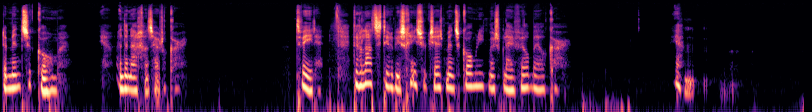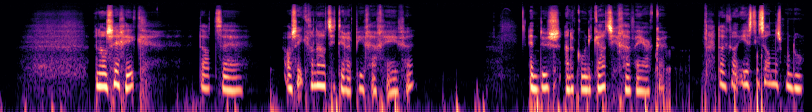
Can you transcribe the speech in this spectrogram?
De mensen komen. Ja, en daarna gaan ze uit elkaar. Tweede, de relatietherapie is geen succes. Mensen komen niet, maar ze blijven wel bij elkaar. Ja. Hm. En dan zeg ik dat eh, als ik relatietherapie ga geven en dus aan de communicatie ga werken, dat ik dan eerst iets anders moet doen.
